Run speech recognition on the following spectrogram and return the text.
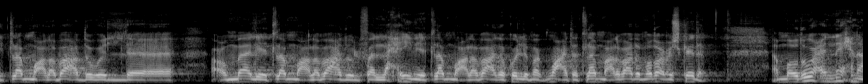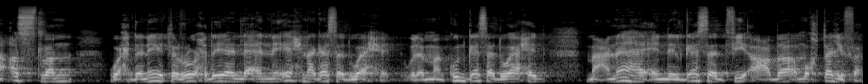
يتلموا على بعض والعمال يتلموا على بعض والفلاحين يتلموا على بعض كل مجموعة تتلم على بعض الموضوع مش كده. الموضوع إن إحنا أصلا وحدانية الروح دي لأن إحنا جسد واحد ولما نكون جسد واحد معناها إن الجسد فيه أعضاء مختلفة.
